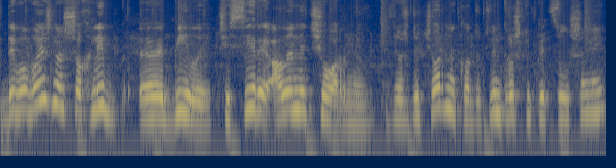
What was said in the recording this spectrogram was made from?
Дивовижно, що хліб е, білий чи сірий, але не чорний. Завжди чорний кладуть, він трошки підсушений.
